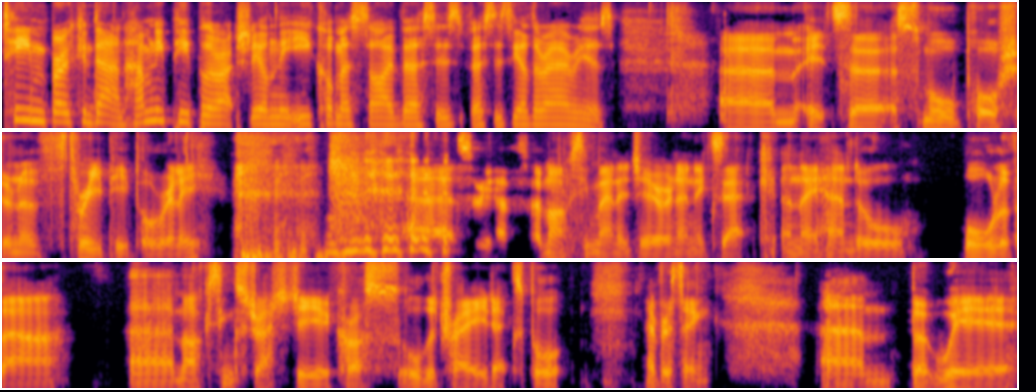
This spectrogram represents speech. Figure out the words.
team broken down? How many people are actually on the e-commerce side versus versus the other areas? Um, it's a, a, small portion of three people, really. uh, so we have a marketing manager and an exec, and they handle all of our uh, marketing strategy across all the trade, export, everything. Um, but we're,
